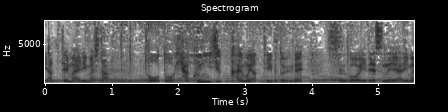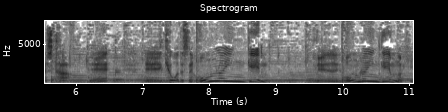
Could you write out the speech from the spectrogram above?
ー、やってまいりました。とうとう120回もやっているというね、すごいですね、やりました。ね、えー、今日はですね、オンラインゲーム、ね、オンラインゲームの日、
